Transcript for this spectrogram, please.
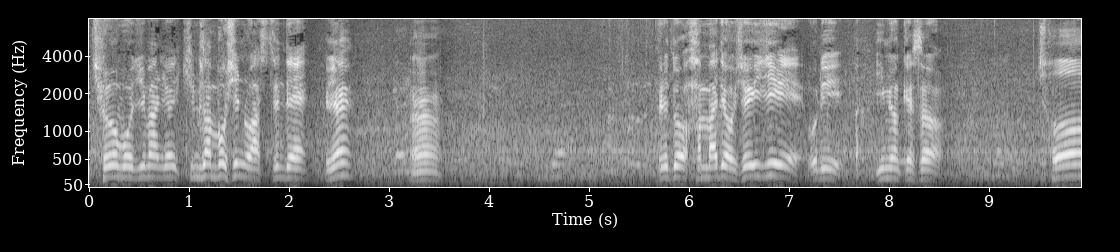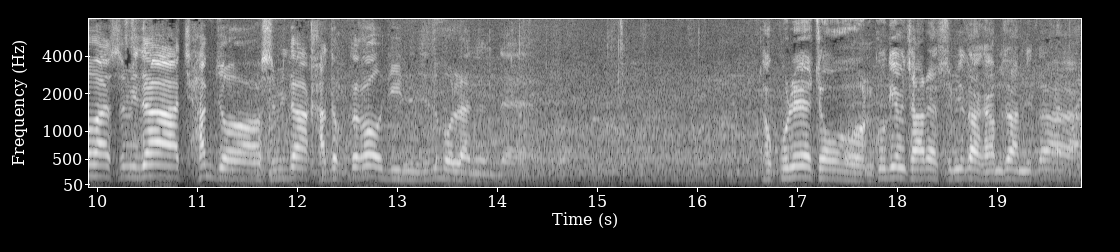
처음 오지만 여기 김산보 씨는 왔을 텐데, 그래? 어. 그래도 한마디 하셔야지, 우리 이명께서. 처음 왔습니다. 참 좋습니다. 가덕도가 어디 있는지도 몰랐는데. 덕분에 좋은 구경 잘했습니다. 감사합니다.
